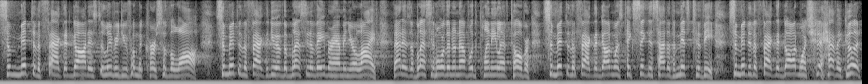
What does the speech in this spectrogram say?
Submit to the fact that God has delivered you from the curse of the law. Submit to the fact that you have the blessing of Abraham in your life. That is a blessing more than enough with plenty left over. Submit to the fact that God wants to take sickness out of the midst of thee. Submit to the fact that God wants you to have a good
